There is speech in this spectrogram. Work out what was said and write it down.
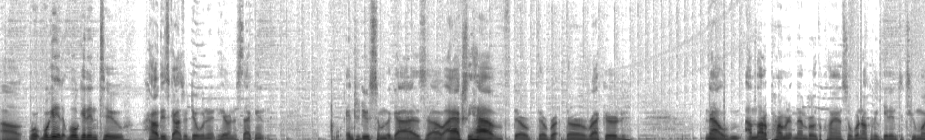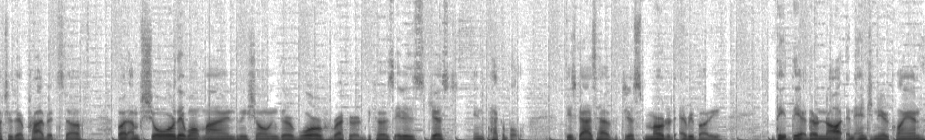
Uh, we'll, we'll get we'll get into how these guys are doing it here in a second. We'll introduce some of the guys. Uh, I actually have their their their record. Now, I'm not a permanent member of the clan, so we're not going to get into too much of their private stuff. But I'm sure they won't mind me showing their war record because it is just impeccable. These guys have just murdered everybody. They, they, they're not an engineered clan.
